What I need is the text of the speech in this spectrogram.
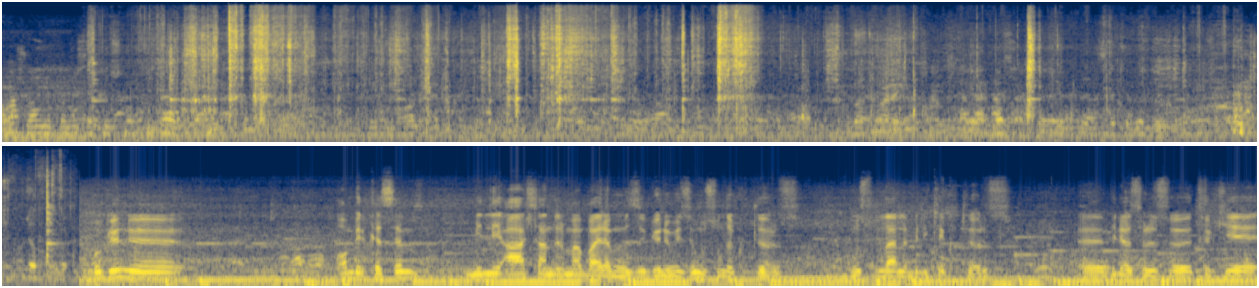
Ama Şu an yapılmış Bugün e, 11 Kasım Milli Ağaçlandırma Bayramımızı, günümüzü Musul'da kutluyoruz. Musullarla birlikte kutluyoruz. E, Biliyorsunuz e, Türkiye e,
